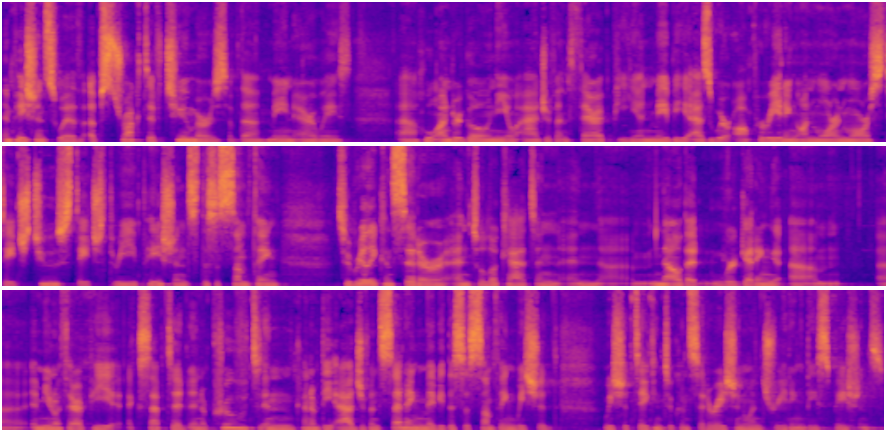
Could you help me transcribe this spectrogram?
in patients with obstructive tumors of the main airways. Uh, who undergo neoadjuvant therapy. And maybe as we're operating on more and more stage two, stage three patients, this is something to really consider and to look at. And, and um, now that we're getting um, uh, immunotherapy accepted and approved in kind of the adjuvant setting, maybe this is something we should we should take into consideration when treating these patients.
